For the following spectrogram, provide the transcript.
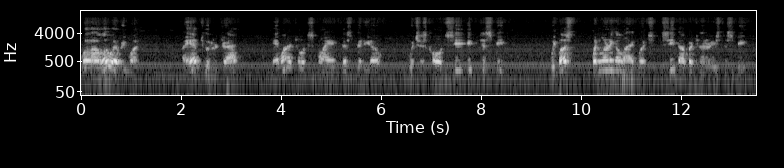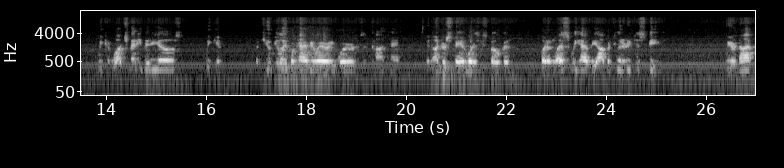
Well, hello everyone. I am Tutor Jack and I wanted to explain this video, which is called Seek to Speak. We must, when learning a language, seek opportunities to speak. We can watch many videos, we can accumulate vocabulary, words, and content, and understand what is spoken. But unless we have the opportunity to speak, we are not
